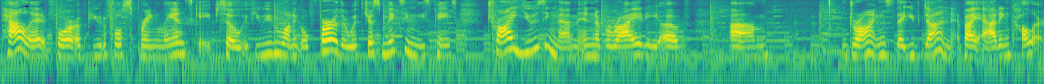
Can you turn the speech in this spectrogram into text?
palette for a beautiful spring landscape. So, if you even want to go further with just mixing these paints, try using them in a variety of um, drawings that you've done by adding color.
